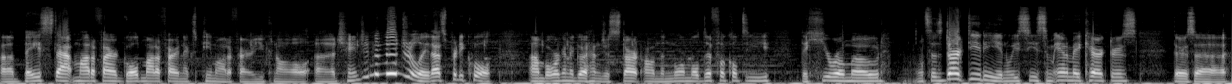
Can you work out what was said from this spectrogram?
uh, base stat modifier, gold modifier, and XP modifier you can all uh, change individually. That's pretty cool. Um, but we're going to go ahead and just start on the normal difficulty, the hero mode. It says Dark Deity, and we see some anime characters. There's a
